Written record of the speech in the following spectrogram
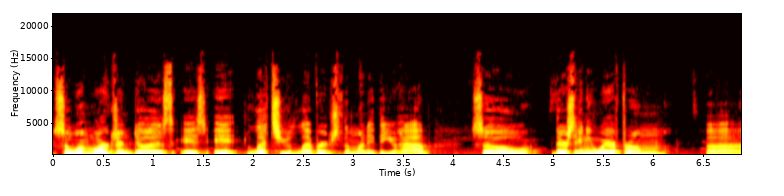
so what margin does is it lets you leverage the money that you have. So, there's anywhere from uh,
